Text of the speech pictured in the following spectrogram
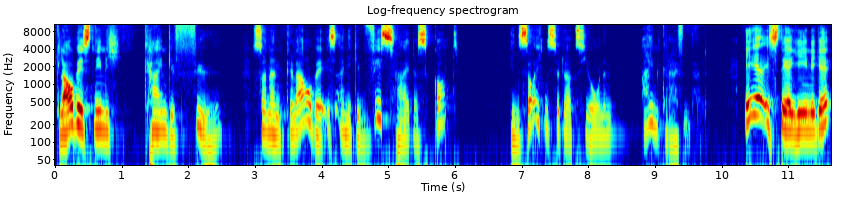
Glaube ist nämlich kein Gefühl, sondern Glaube ist eine Gewissheit, dass Gott in solchen Situationen eingreifen wird. Er ist derjenige,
